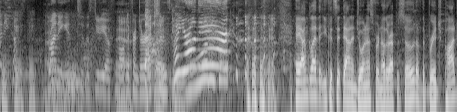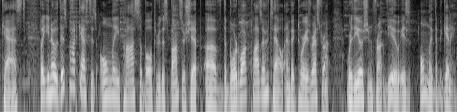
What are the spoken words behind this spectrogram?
Stephanie comes running into the studio from all different directions. Right. Going, you're on the air. Hey, I'm glad that you could sit down and join us for another episode of the Bridge Podcast. But you know, this podcast is only possible through the sponsorship of the Boardwalk Plaza Hotel and Victoria's Restaurant, where the oceanfront view is only the beginning.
